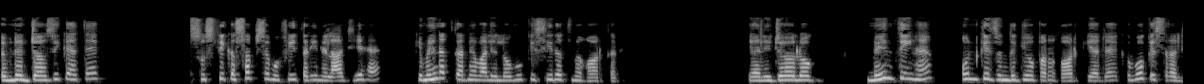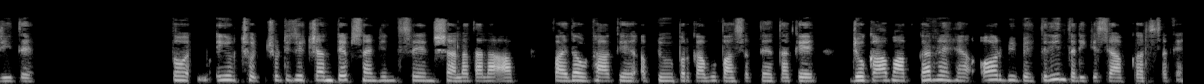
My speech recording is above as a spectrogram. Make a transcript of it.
ابن جوزی کہتے ہیں، سستی کا سب سے مفید ترین علاج یہ ہے کہ محنت کرنے والے لوگوں کی سیرت میں غور کریں۔ یعنی جو لوگ محنتی ہیں، ان کی زندگیوں پر غور کیا جائے کہ وہ کس طرح جیتے۔ تو یہ چھوٹی سی چند ٹپس ہیں جن سے ان شاء اللہ تعالیٰ آپ فائدہ اٹھا کے اپنے اوپر قابو پا سکتے ہیں تاکہ جو کام آپ کر رہے ہیں اور بھی بہترین طریقے سے آپ کر سکیں۔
